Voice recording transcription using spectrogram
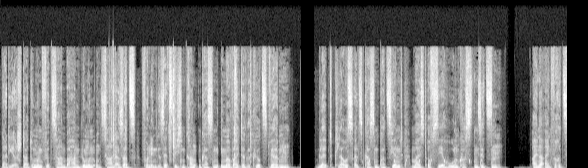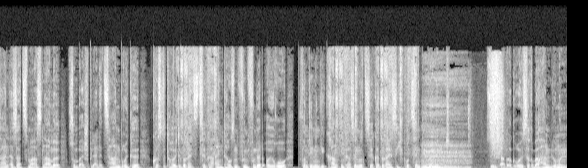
Da die Erstattungen für Zahnbehandlungen und Zahnersatz von den gesetzlichen Krankenkassen immer weiter gekürzt werden, bleibt Klaus als Kassenpatient meist auf sehr hohen Kosten sitzen. Eine einfache Zahnersatzmaßnahme, zum Beispiel eine Zahnbrücke, kostet heute bereits ca. 1500 Euro, von denen die Krankenkasse nur ca. 30 Prozent übernimmt. Sind aber größere Behandlungen,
